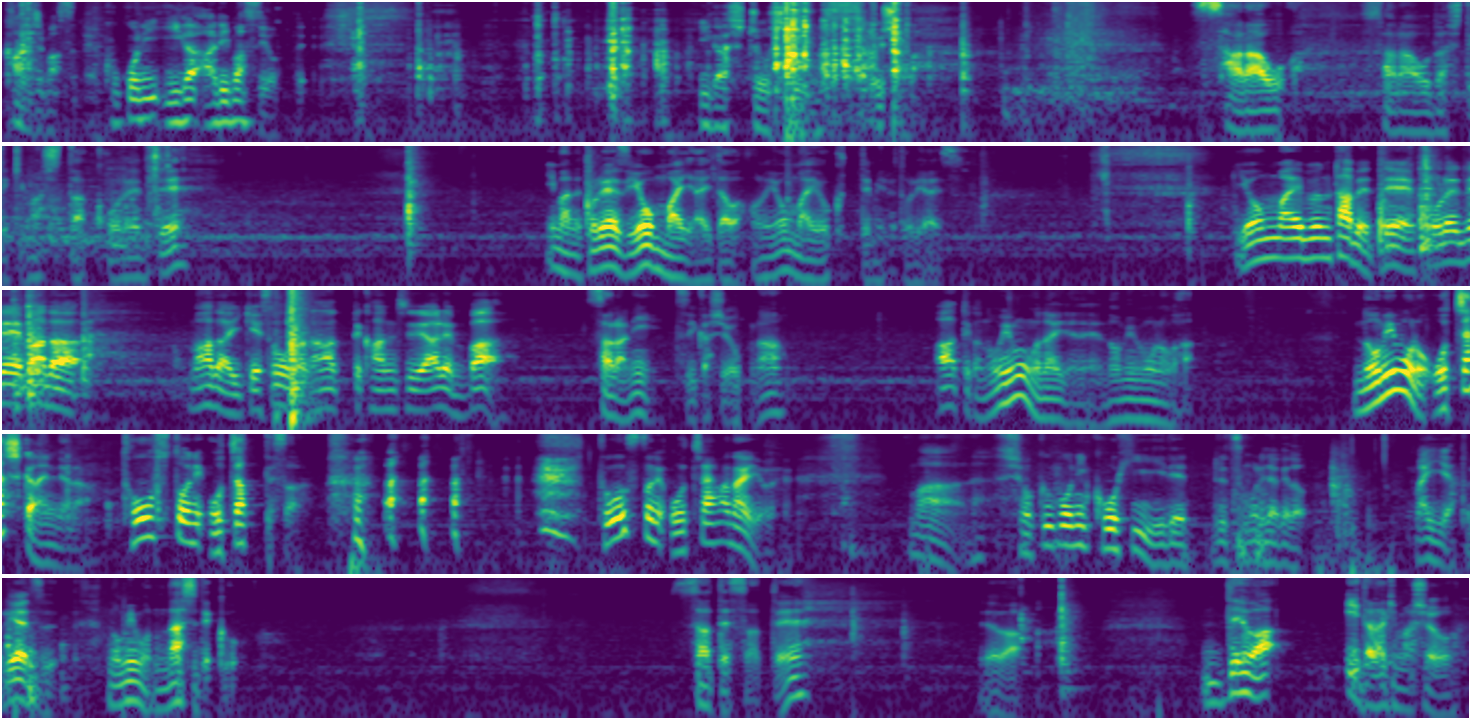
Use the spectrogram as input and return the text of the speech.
感じますね。ここに胃がありますよって。胃が主張しています。よいしょ。皿を皿を出してきました。これで。今ねとりあえず4枚焼いたわ。この4枚を食ってみるとりあえず。4枚分食べてこれでまだまだいけそうだなって感じであればさらに追加しようかな。あってか飲み物がないんだよね。飲み物が。飲み物お茶しかないんだよな。トーストにお茶ってさ。トーストにお茶はないよね。まあ食後にコーヒー入れるつもりだけど。まあいいや。とりあえず飲み物なしで食おう。さてさて。では。ではいただきましょ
